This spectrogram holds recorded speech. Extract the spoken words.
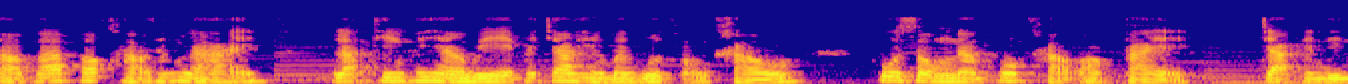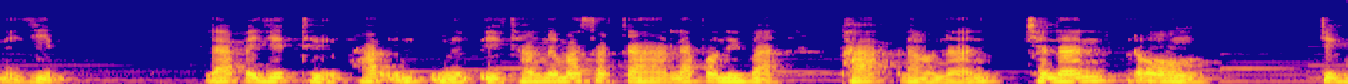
ตอบว่าเพราะเขาทั้งหลายละทิ้งพระยาเวห์พระเจ้าแห่งบรรพุของเขา ผู้ทรงนำพวกเขาออกไปจากแผ่นดินอียิปต์และไปยึดถือพระอื่นๆ อีกทั้งนมัสการและปฏิบัติพระเหล่านั้น ฉะนั้นพระองค์ จึง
